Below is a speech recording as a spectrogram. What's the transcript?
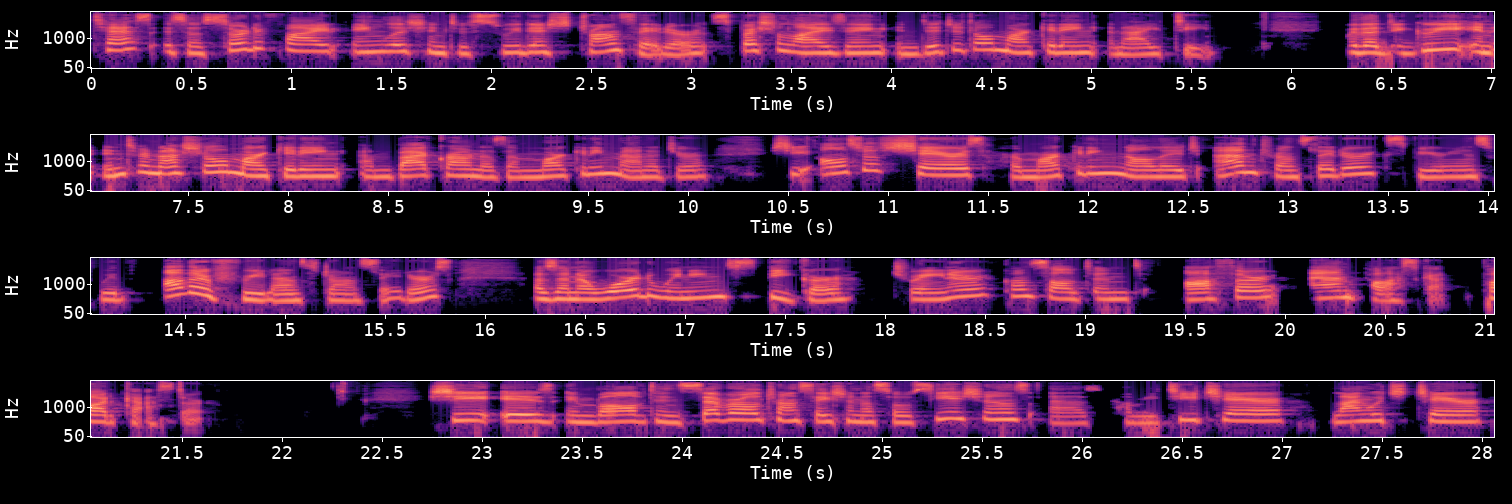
Tess is a certified English into Swedish translator specializing in digital marketing and IT. With a degree in international marketing and background as a marketing manager, she also shares her marketing knowledge and translator experience with other freelance translators as an award winning speaker, trainer, consultant, author, and posca- podcaster. She is involved in several translation associations as committee chair, language chair,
